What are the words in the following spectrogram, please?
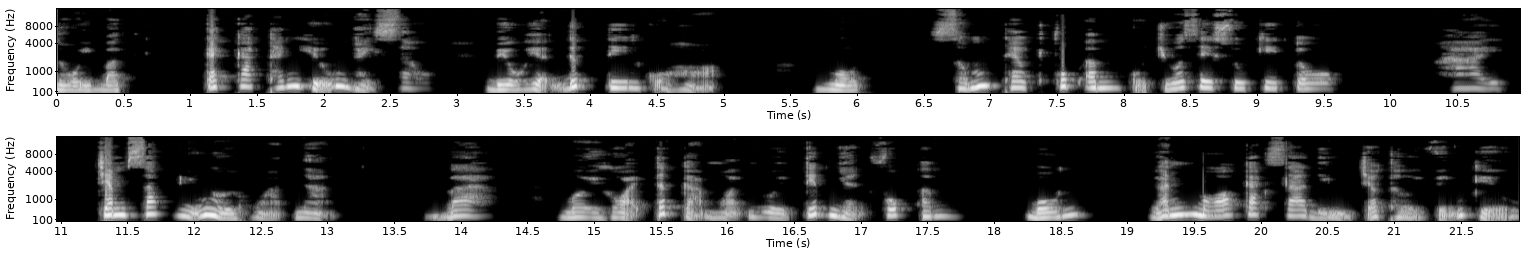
nổi bật cách các thánh hữu ngày sau biểu hiện đức tin của họ. Một, sống theo phúc âm của Chúa Giêsu Kitô. Hai, chăm sóc những người hoạn nạn. Ba, mời gọi tất cả mọi người tiếp nhận phúc âm. Bốn, gắn bó các gia đình cho thời vĩnh cửu.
